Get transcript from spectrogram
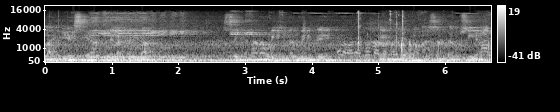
la Iglesia de la Caridad, señalada originalmente en honor a Santa Lucía.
